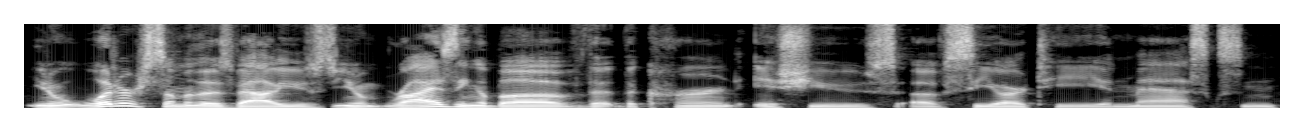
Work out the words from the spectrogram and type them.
you know, what are some of those values, you know, rising above the, the current issues of CRT and masks and,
